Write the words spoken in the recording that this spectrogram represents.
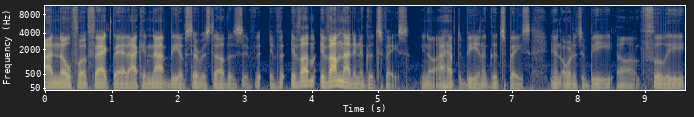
I know for a fact that I cannot be of service to others if if if I'm if I'm not in a good space. You know, I have to be in a good space in order to be uh, fully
